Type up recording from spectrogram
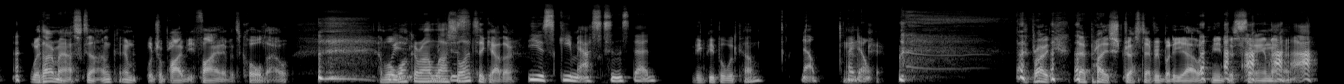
with our masks on, and, which will probably be fine if it's cold out. And we'll We- walk around we La just Salette together. Use ski masks instead. You think people would come? No, I don't. Okay. that probably that probably stressed everybody out. Me just saying that.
